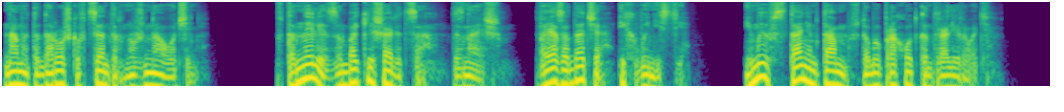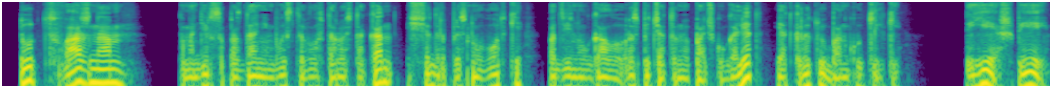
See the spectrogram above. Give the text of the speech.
Нам эта дорожка в центр нужна очень. В тоннеле зомбаки шарятся, ты знаешь. Твоя задача — их вынести. И мы встанем там, чтобы проход контролировать. Тут важно...» Командир с опозданием выставил второй стакан и щедро плеснул водки, подвинул Галу распечатанную пачку галет и открытую банку кильки. «Ты ешь, пей.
